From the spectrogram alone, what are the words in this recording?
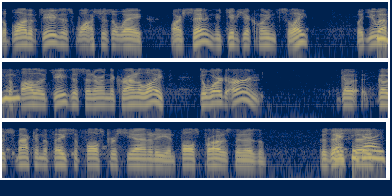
the blood of Jesus washes away our sin. It gives you a clean slate. But you have to Mhm. follow Jesus and earn the crown of life. The word earn go goes smack in the face of false Christianity and false Protestantism. Because they yes, say it does.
